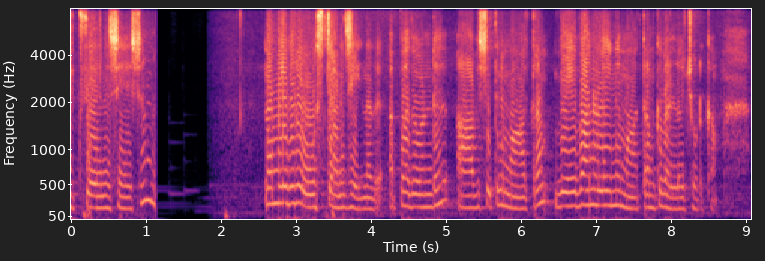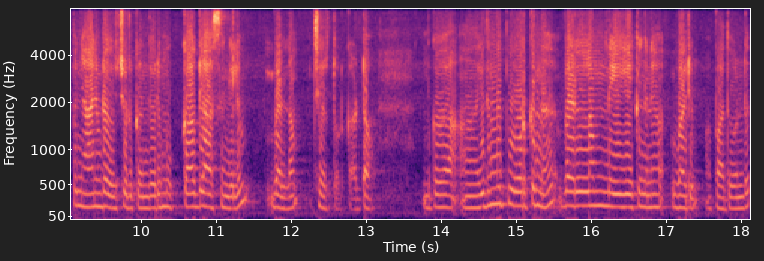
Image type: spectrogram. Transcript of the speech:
മിക്സ് ചെയ്തതിന് ശേഷം നമ്മളിത് റോസ്റ്റാണ് ചെയ്യുന്നത്. അപ്പോൾ അതുകൊണ്ട് ആവശ്യത്തിന് മാത്രം വേവാനുള്ളതിന് മാത്രം നമുക്ക് വെള്ളം ഒഴിച്ചു കൊടുക്കാം. അപ്പം ഞാനിവിടെ ഒഴിച്ചു കൊടുക്കുന്നത് ഒരു മുക്കാൽ ഗ്ലാസ്സെങ്കിലും വെള്ളം ചേർത്ത് കൊടുക്കാം കേട്ടോ. നമുക്ക് ഇതിന്ന് പോർക്കുന്ന വെള്ളം നെയ്യൊക്കെ ഇങ്ങനെ വരും. അപ്പോൾ അതുകൊണ്ട്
